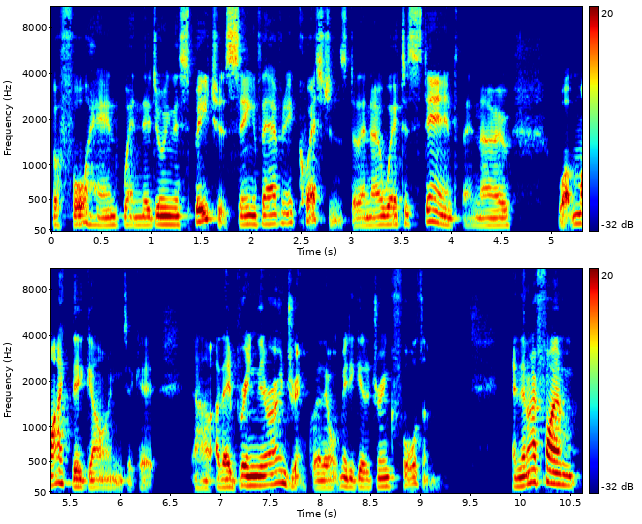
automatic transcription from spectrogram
beforehand when they're doing their speeches, seeing if they have any questions. Do they know where to stand? Do they know what mic they're going to get? Uh, are they bringing their own drink, or do they want me to get a drink for them? And then I find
